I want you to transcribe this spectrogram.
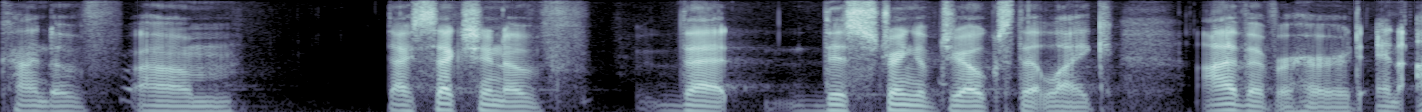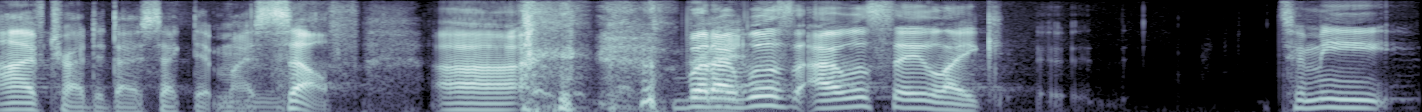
kind of um, dissection of that this string of jokes that like I've ever heard, and I've tried to dissect it myself. Uh, but I will I will say like to me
